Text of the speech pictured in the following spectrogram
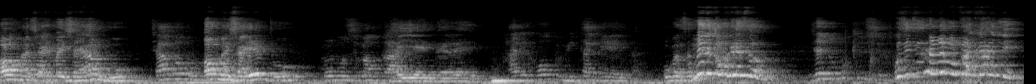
au maisha, maisha yangu au maisha yetu Mungu buzima kwa haiendelee. hali hope vitagenda Ukasema mimi kama Kristo. Je, ni Mkristo? Usijirembe mpakani.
